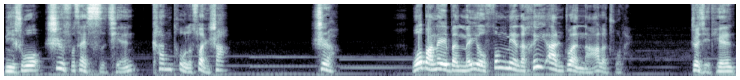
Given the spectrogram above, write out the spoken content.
你说师傅在死前看透了算杀？是啊，我把那本没有封面的《黑暗传》拿了出来。这几天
